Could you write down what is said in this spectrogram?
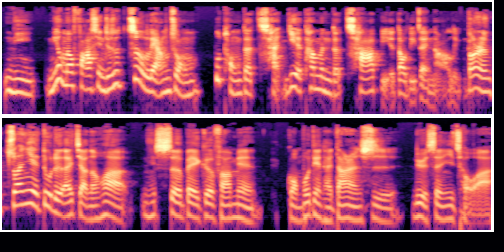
你，你有没有发现，就是这两种不同的产业，他们的差别到底在哪里？当然，专业度的来讲的话，你设备各方面，广播电台当然是略胜一筹啊，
